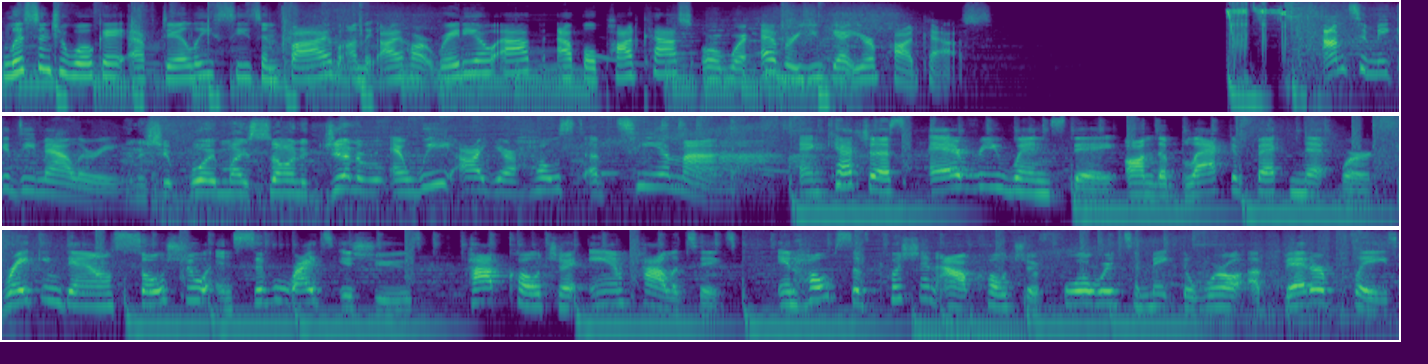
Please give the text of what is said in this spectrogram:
Listen to Woke AF Daily Season 5 on the iHeartRadio app, Apple Podcasts, or wherever you get your podcasts. I'm Tamika D. Mallory. And it's your boy, Mysonne, the General. And we are your hosts of TMI. And catch us every Wednesday on the Black Effect Network, breaking down social and civil rights issues, pop culture, and politics in hopes of pushing our culture forward to make the world a better place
